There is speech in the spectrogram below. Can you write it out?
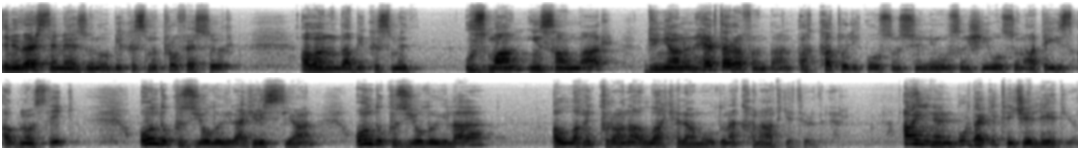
üniversite mezunu, bir kısmı profesör, alanında bir kısmı uzman insanlar dünyanın her tarafından ah, Katolik olsun, Sünni olsun, Şii olsun, ateist, agnostik 19 yoluyla Hristiyan, 19 yoluyla Allah'ın Kur'an'ı Allah kelamı olduğuna kanaat getirdiler. Aynen buradaki tecelli ediyor.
